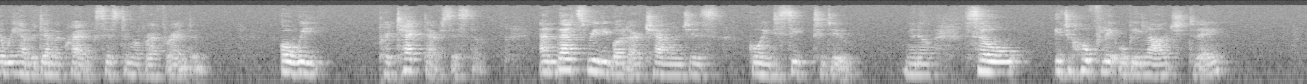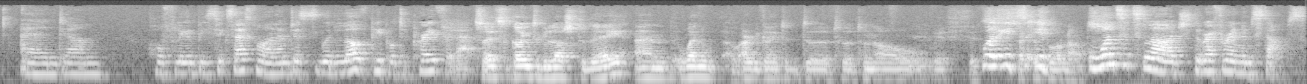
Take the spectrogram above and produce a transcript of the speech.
that we have a democratic system of referendum or we protect our system. And that's really what our challenge is going to seek to do. You know, so it hopefully it will be lodged today, and um, hopefully it'll be successful. And I just would love people to pray for that. So it's going to be lodged today, and when are we going to do to, to know if it's, Well, it's- successful it- or not? Once it's lodged, the referendum stops.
